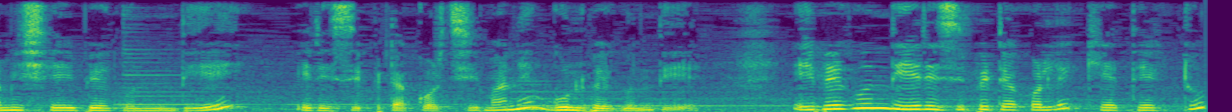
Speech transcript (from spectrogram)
আমি সেই বেগুন দিয়েই এই রেসিপিটা করছি মানে গুল বেগুন দিয়ে। এই বেগুন দিয়ে রেসিপিটা করলে খেতে একটু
